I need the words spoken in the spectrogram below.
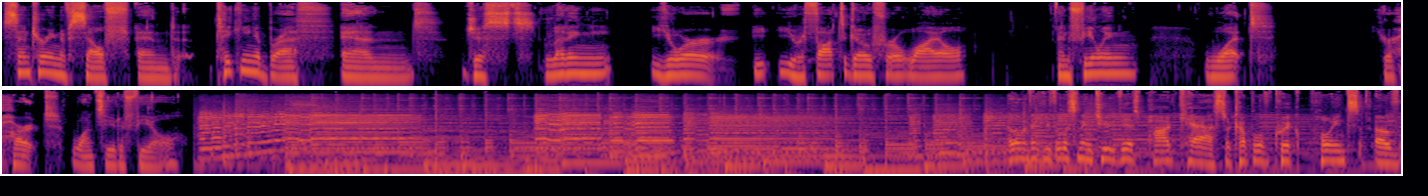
centering of self and taking a breath and just letting your your thoughts go for a while and feeling what your heart wants you to feel. Thank you for listening to this podcast. A couple of quick points of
